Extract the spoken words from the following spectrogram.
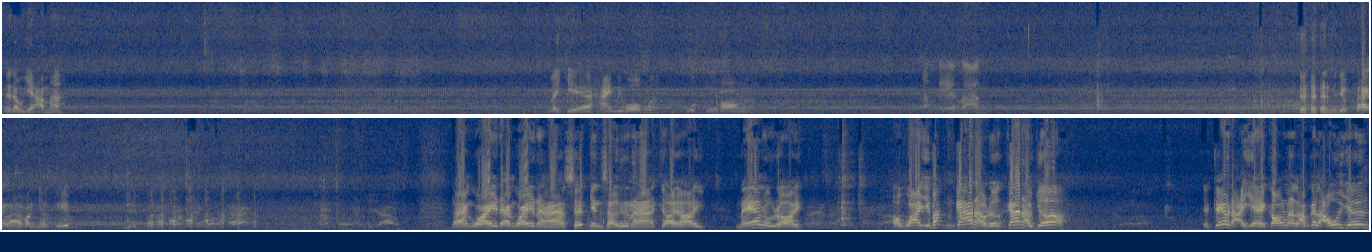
đây đầu giảm hả lấy chè 24 á quất nghe bon à. Cắt điện là anh. Giục tán lại bắt nhỡ kiếm. Đang quay đang quay nè xếp nhân sự đây nè trời ơi né luôn rồi. Nè, nè. hôm qua gì bắt con cá nào được cá nào chưa? Dạ, kéo đại về con là làm cái lẩu chứ.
